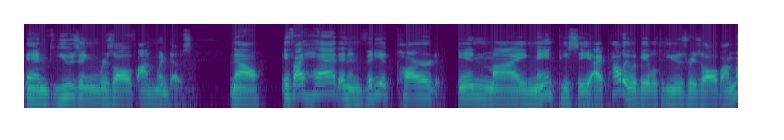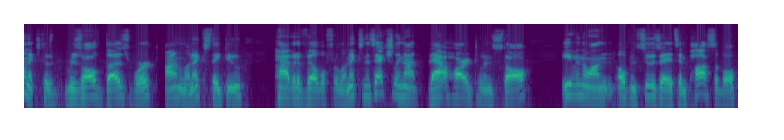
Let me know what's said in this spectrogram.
and using Resolve on Windows. Now, if I had an NVIDIA card in my main PC, I probably would be able to use Resolve on Linux because Resolve does work on Linux. They do have it available for Linux, and it's actually not that hard to install. Even though on OpenSUSE it's impossible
